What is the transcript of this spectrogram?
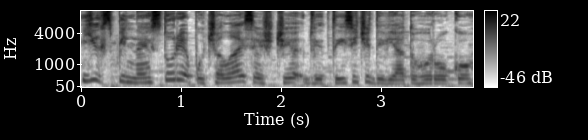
Їх спільна історія почалася ще 2009 року.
